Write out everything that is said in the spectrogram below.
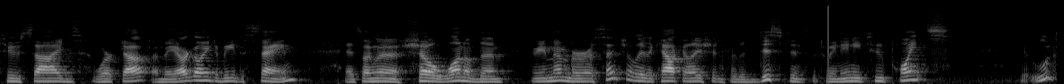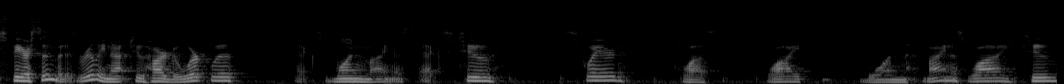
two sides worked out and they are going to be the same. And so I'm going to show one of them. And remember, essentially the calculation for the distance between any two points, it looks fearsome, but it's really not too hard to work with. x1 minus x2 squared plus y1 minus y2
